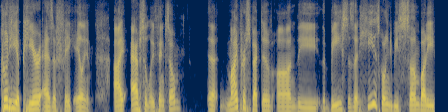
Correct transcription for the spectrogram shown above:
Could he appear as a fake alien? I absolutely think so. Uh, my perspective on the the beast is that he is going to be somebody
